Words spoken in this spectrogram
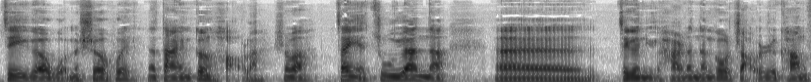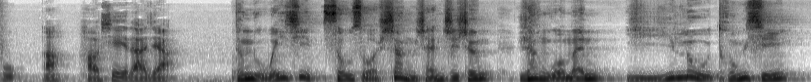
这个我们社会，那当然更好了，是吧？咱也祝愿呢，呃，这个女孩呢能够早日康复啊！好，谢谢大家。登录微信，搜索“上山之声”，让我们一路同行。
